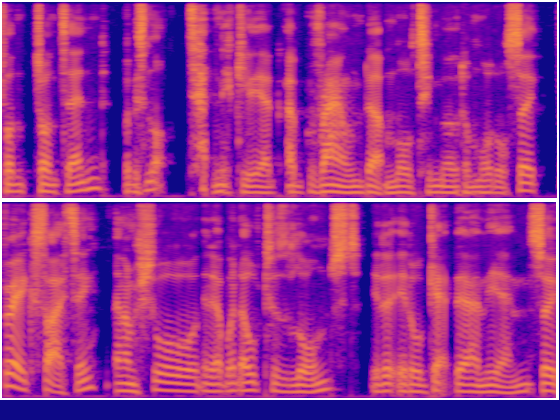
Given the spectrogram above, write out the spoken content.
front, end, but it's not technically a, a ground up multimodal model. So very exciting. And I'm sure you know when Ultra's launched, it, it'll get there in the end. So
